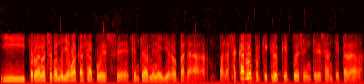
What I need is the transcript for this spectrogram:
y por la noche cuando llego a casa pues eh, centrarme en ello no para para sacarlo porque creo que puede ser interesante para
